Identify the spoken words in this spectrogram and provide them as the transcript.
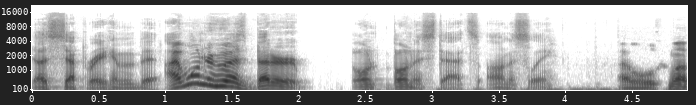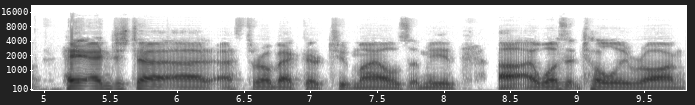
does separate him a bit. I wonder who has better bon- bonus stats, honestly. I will look him up. Hey, and just a, a, a throwback there to Myles. Mean, uh, I wasn't totally wrong.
